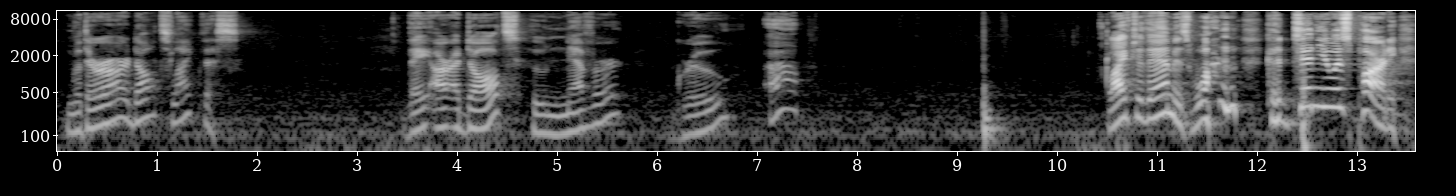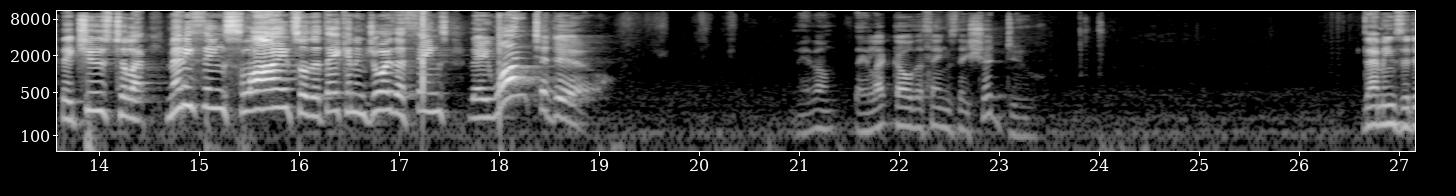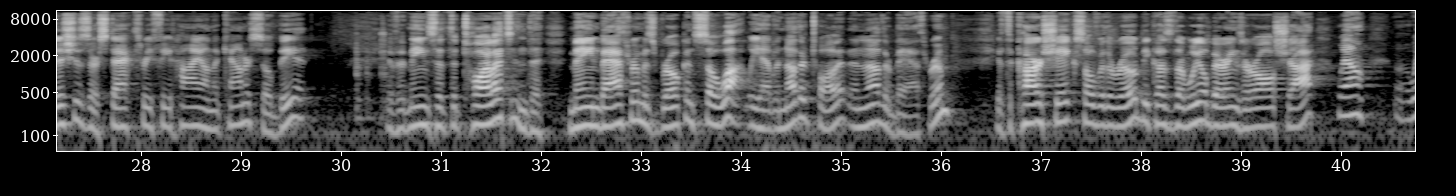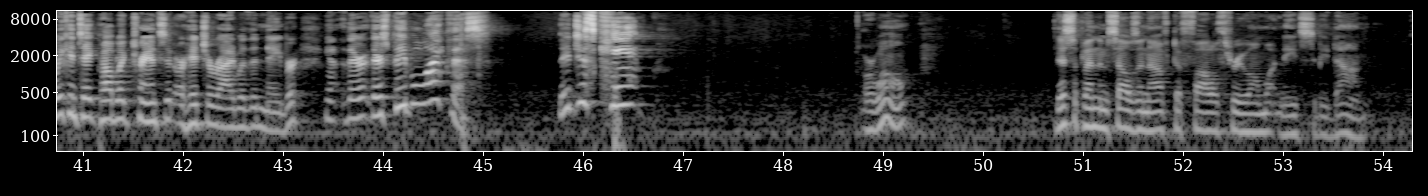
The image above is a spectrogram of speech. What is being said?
But there are adults like this. They are adults who never grew up. Life to them is one continuous party. They choose to let many things slide so that they can enjoy the things they want to do. They, don't, they let go the things they should do. That means the dishes are stacked three feet high on the counter, so be it. If it means that the toilet in the main bathroom is broken, so what? We have another toilet and another bathroom. If the car shakes over the road because the wheel bearings are all shot, well, we can take public transit or hitch a ride with a neighbor. You know, there, there's people like this. They just can't or won't discipline themselves enough to follow through on what needs to be done.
